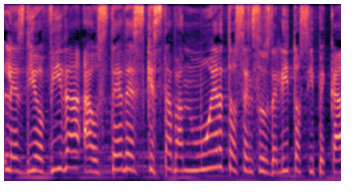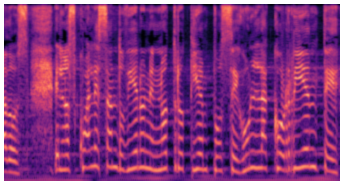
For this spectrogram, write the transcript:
les dio vida a ustedes que estaban muertos en sus delitos y pecados, en los cuales anduvieron en otro tiempo según la corriente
